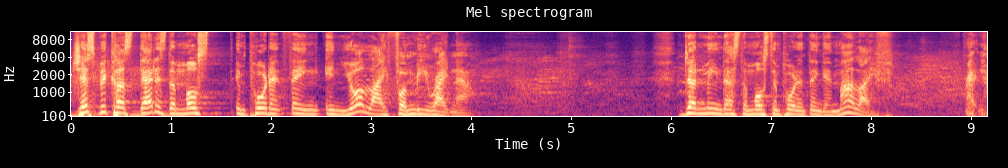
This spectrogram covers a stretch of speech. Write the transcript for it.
Just because that is the most important thing in your life for me right now doesn't mean that's the most important thing in my life right now.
